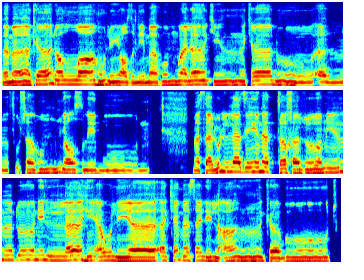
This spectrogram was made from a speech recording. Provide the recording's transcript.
وما كان الله ليظلمهم ولكن كانوا أنفسهم يظلمون. مثل الذين اتخذوا من دون الله أولياء كمثل العنكبوت.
